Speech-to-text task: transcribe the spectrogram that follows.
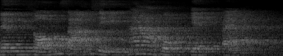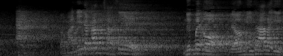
1 2 3 4 5 6 7 8อะประมาณนี้นะครับชาเซ่นึกไม่ออก เดี๋ยวมีท่าอะไรอีก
